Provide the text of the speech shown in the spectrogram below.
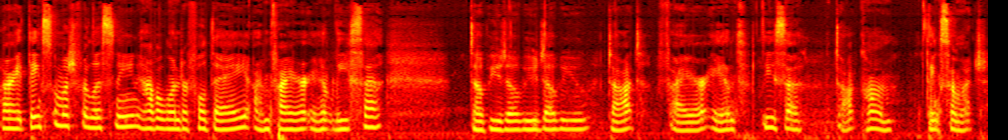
All right, thanks so much for listening. Have a wonderful day. I'm Fire Ant Lisa. www.fireantlisa.com. Thanks so much.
